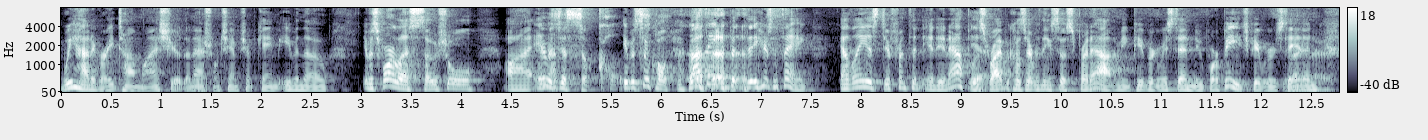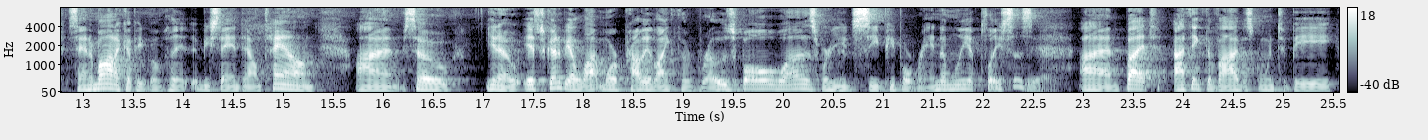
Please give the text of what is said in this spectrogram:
we had a great time last year at the national championship game, even though it was far less social. Uh, and It was I- just so cold. It was so cold. But I think, but here's the thing: LA is different than Indianapolis, Yeah. right? Because everything's so spread out. I mean, people are going to be staying in Newport Beach. People are going to be staying Right, in right. Santa Monica. People will be staying downtown. Um, so you know, it's going to be a lot more probably like the Rose Bowl was, where you'd see people randomly at places. Yeah. Um, but I think the vibe is going to be.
